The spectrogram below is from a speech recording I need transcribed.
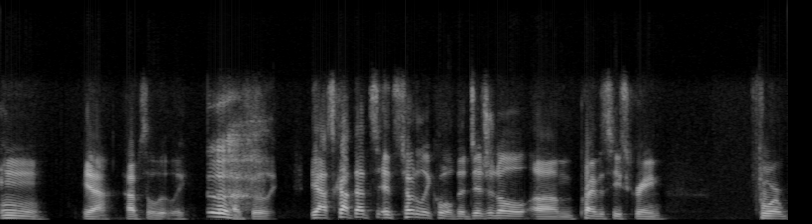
Mm, yeah, absolutely, Ugh. absolutely. Yeah, Scott, that's it's totally cool. The digital um, privacy screen for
